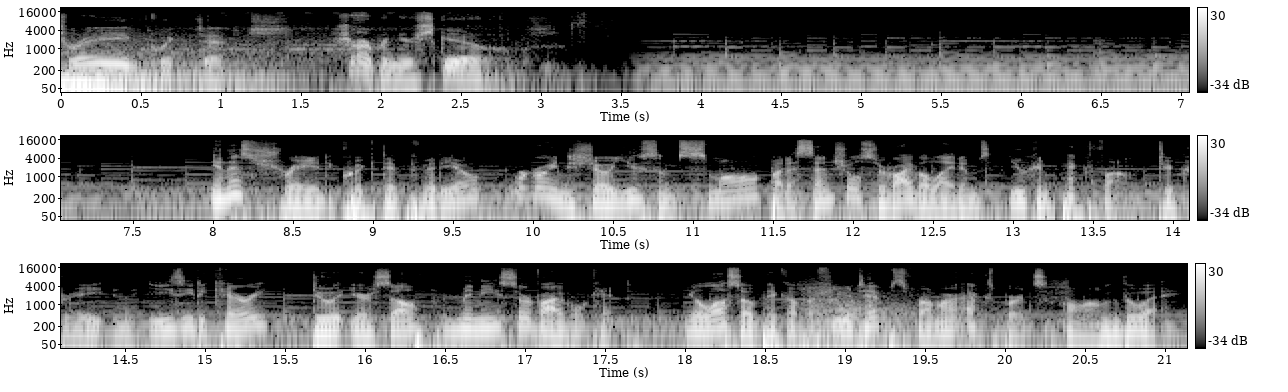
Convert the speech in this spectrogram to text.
Schrade Quick Tips. Sharpen your skills. In this Schrade quick tip video, we're going to show you some small but essential survival items you can pick from to create an easy to carry, do-it-yourself mini survival kit. You'll also pick up a few tips from our experts along the way.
